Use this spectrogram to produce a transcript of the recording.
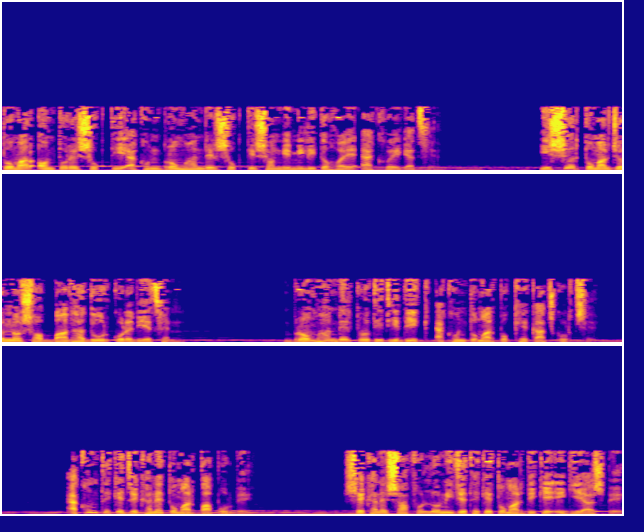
তোমার অন্তরের শক্তি এখন ব্রহ্মাণ্ডের শক্তির সঙ্গে মিলিত হয়ে এক হয়ে গেছে। ঈশ্বর তোমার জন্য সব বাধা দূর করে দিয়েছেন। ব্রহ্মাণ্ডের প্রতিটি দিক এখন তোমার পক্ষে কাজ করছে। এখন থেকে যেখানে তোমার পা পড়বে সেখানে সাফল্য নিজে থেকে তোমার দিকে এগিয়ে আসবে।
